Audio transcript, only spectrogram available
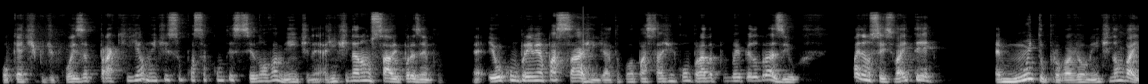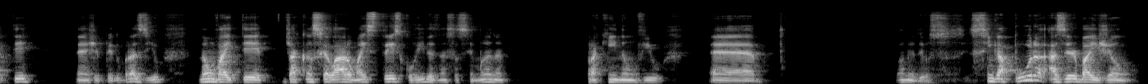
qualquer tipo de coisa, para que realmente isso possa acontecer novamente, né? A gente ainda não sabe, por exemplo, é, eu comprei minha passagem, já estou com a passagem comprada para o Brasil, mas não sei se vai ter. É muito provavelmente não vai ter, né, GP do Brasil, não vai ter, já cancelaram mais três corridas nessa semana, para quem não viu, é, oh meu Deus, Singapura, Azerbaijão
